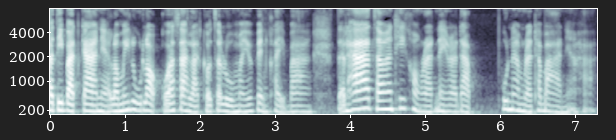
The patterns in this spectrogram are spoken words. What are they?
ปฏิบัติการเนี่ย เราไม่รู้หรอกว่าสหรัฐเขาจะรู้ไหมว่าเป็นใครบ้าง แต่ถ้าเจ้าหน้าที่ของรัฐในระดับผู้นำรัฐบาลเนี่ยค่ะเ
